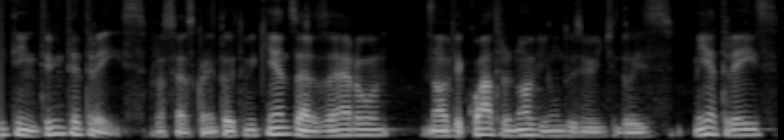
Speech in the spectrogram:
Item 33, processo 48.500.009491.2022.63,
